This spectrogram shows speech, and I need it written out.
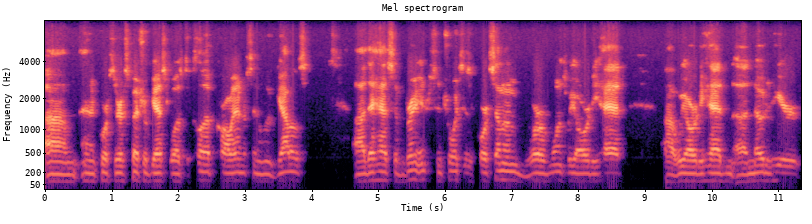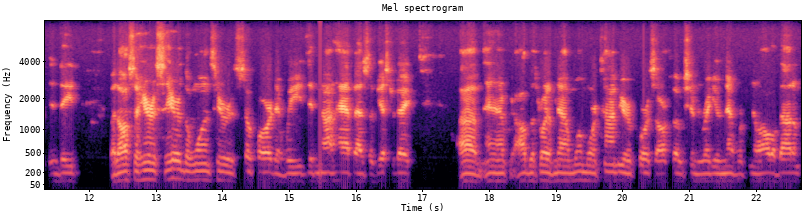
Um, and of course, their special guest was the club, Karl Anderson and Luke Gallows. Uh, they had some very interesting choices. Of course, some of them were ones we already had. Uh, we already had uh, noted here, indeed. But also here is here are the ones here so far that we did not have as of yesterday. Um, and I'll just write them down one more time here. Of course, our folks in the radio network know all about them.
